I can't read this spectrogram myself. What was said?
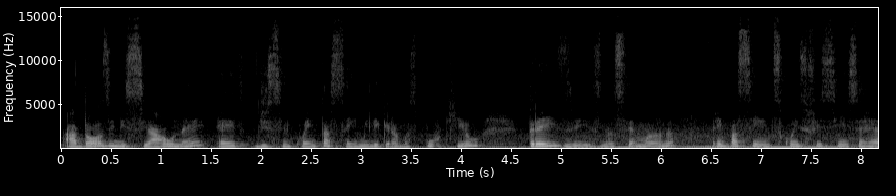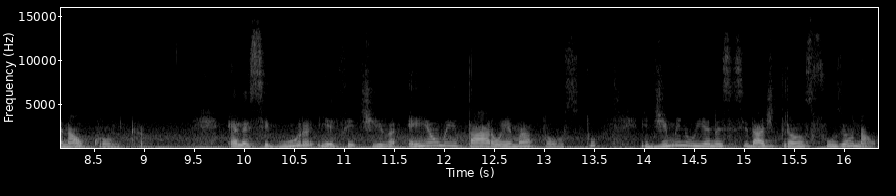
a dose inicial né, é de 50 a 100 miligramas por quilo, três vezes na semana, em pacientes com insuficiência renal crônica. Ela é segura e efetiva em aumentar o hematócito e diminuir a necessidade transfusional.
